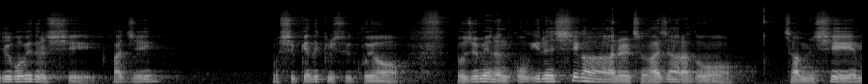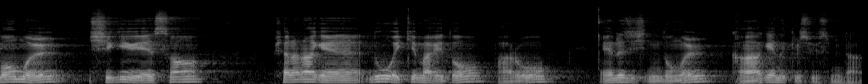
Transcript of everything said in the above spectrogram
7, 8시까지 뭐 쉽게 느낄 수 있고요. 요즘에는 꼭 이런 시간을 정하지 않아도 잠시 몸을 쉬기 위해서 편안하게 누워 있기만 해도 바로 에너지 진동을 강하게 느낄 수 있습니다.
